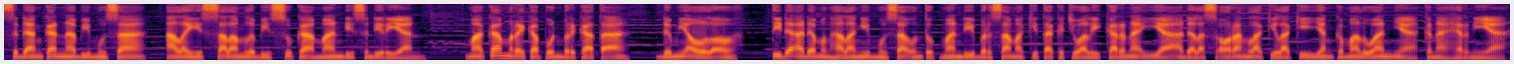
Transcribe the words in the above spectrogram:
Sedangkan Nabi Musa, alaihissalam lebih suka mandi sendirian. Maka mereka pun berkata, Demi Allah, tidak ada menghalangi Musa untuk mandi bersama kita kecuali karena ia adalah seorang laki-laki yang kemaluannya kena hernia.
